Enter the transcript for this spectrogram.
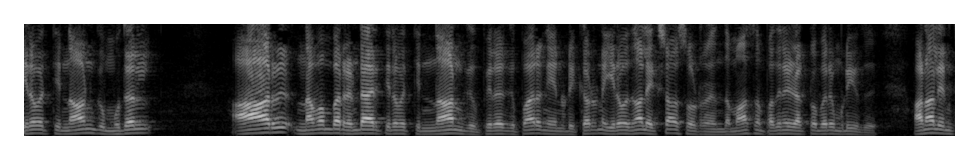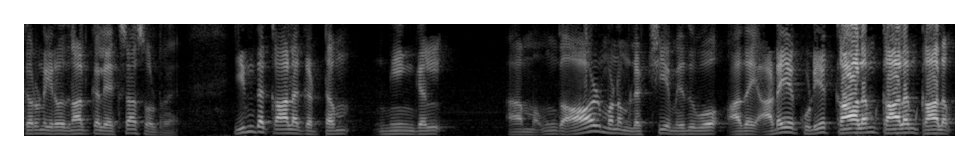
இருபத்தி நான்கு முதல் ஆறு நவம்பர் ரெண்டாயிரத்தி இருபத்தி நான்கு. பிறகு பாருங்கள் என்னுடைய கருணை இருபது நாள் எக்ஸ்ட்ரா சொல்கிறேன் இந்த மாதம் பதினேழு அக்டோபரே முடியுது. ஆனால் என் கருணை இருபது நாட்கள் எக்ஸ்ட்ரா சொல்கிறேன் இந்த காலகட்டம் நீங்கள் ஆமாம் உங்கள் ஆழ்மனம் லட்சியம் எதுவோ அதை அடையக்கூடிய காலம் காலம் காலம்.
